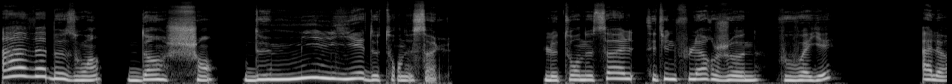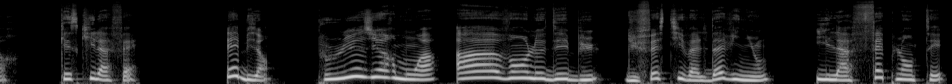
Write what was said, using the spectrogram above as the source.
avait besoin d'un champ de milliers de tournesols. Le tournesol, c'est une fleur jaune, vous voyez? Alors, qu'est-ce qu'il a fait? Eh bien, plusieurs mois avant le début du Festival d'Avignon, il a fait planter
